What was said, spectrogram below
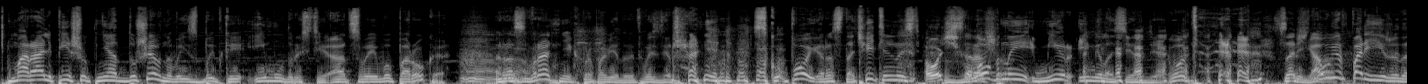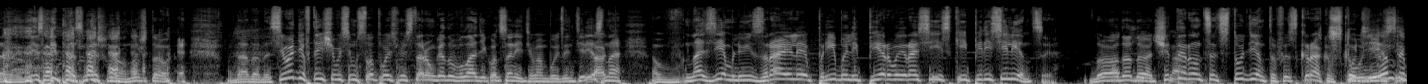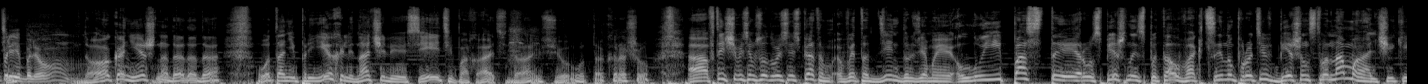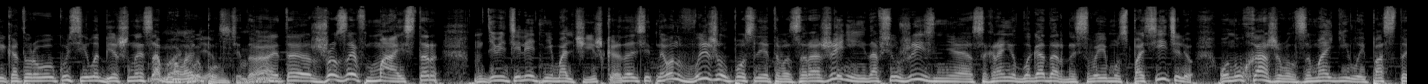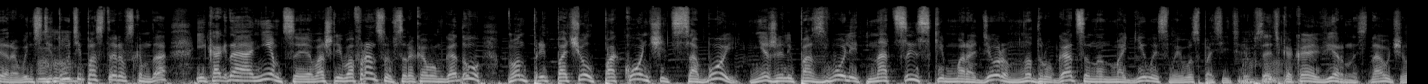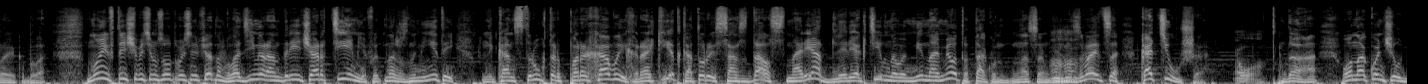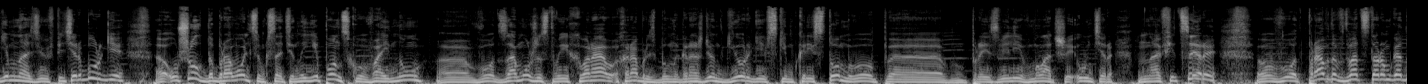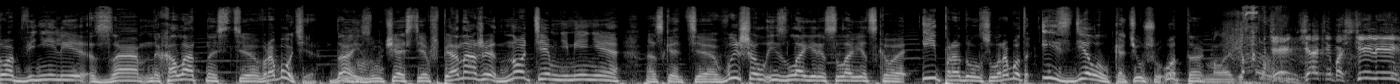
Мораль пишут не от душевного избытка и мудрости, а от своего порока. Развратник проповедует воздержание, скупой расточительность, Очень злобный мир и милосердие. Вот, смотри, а умер в Париже, да, действительно смешно. Ну что. Да-да-да. Сегодня в 1882 году, Владик, вот смотрите, вам будет интересно, на землю Израиля прибыли первые российские переселенцы. Да, да, да. Отлично. 14 студентов из Краковского Студенты университета. прибыли. Да, конечно, да, да, да. Вот они приехали, начали сеять и пахать, да, и все, вот так хорошо. А в 1885-м, в этот день, друзья мои, Луи Пастер успешно испытал вакцину против бешенства на мальчике, которого укусила бешеная собака. Молодец. Вы помните, да? Это Жозеф Майстер, девятилетний мальчишка, да, действительно. Он выжил после этого заражения и на всю жизнь э, сохранил благодарность своему спасителю. Он ухаживал за могилой Пастера в институте Пастеровском, да. И когда немцы вошли во Францию в сороковом году, он предпочел покончить с собой, нежели позволить нацистским мародерам надругаться над могилой своего спасителя. Представляете, какая верность, да, у человека была. Ну и в 1885-м Владимир Андреевич Артемьев, это наш знаменитый конструктор пороховых ракет, который создал снаряд для реактивного миномета, так он на самом деле называется, «Катюша». О, Да, он окончил гимназию в Петербурге, э, ушел добровольцем, кстати, на японскую войну. э, Вот за мужество и хра- храбрость был награжден Георгиевским крестом. Его э, произвели в младший унтер на офицеры. Вот, правда, в 22 году обвинили за халатность в работе, да, и за участие в шпионаже, но тем не менее, так сказать, вышел из лагеря Соловецкого и продолжил работу и сделал Катюшу. Вот так. молодец. День дяди Бастилии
